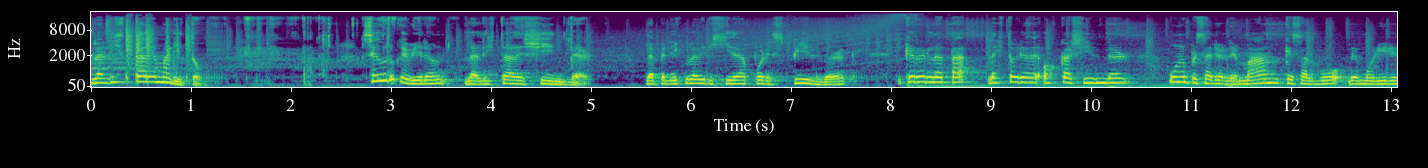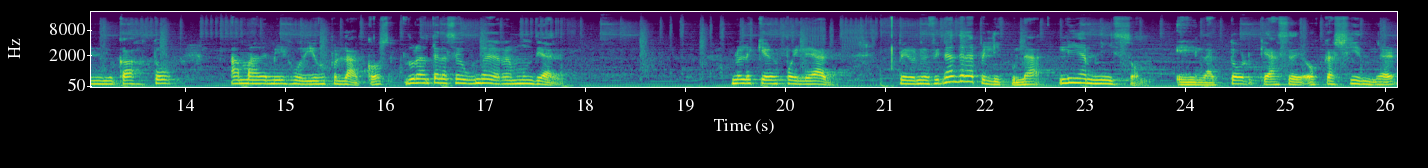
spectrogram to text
La lista de Marito. Seguro que vieron La lista de Schindler, la película dirigida por Spielberg y que relata la historia de Oskar Schindler, un empresario alemán que salvó de morir en el holocausto a más de mil judíos polacos durante la Segunda Guerra Mundial. No les quiero spoilear, pero en el final de la película, Liam Neeson, el actor que hace de Oskar Schindler,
